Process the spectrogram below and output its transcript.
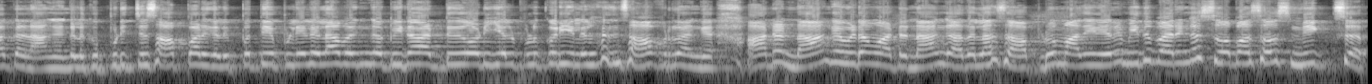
ஆக்கள். நாங்கள் எங்களுக்கு பிடிச்ச சாப்பாடுகள். இப்போத்தைய பிள்ளைகள் எல்லாம் எங்க பினாட்டு ஒடியல் புழுக்கொடியல் எல்லாம் சாப்பிட்றாங்க. ஆனால் நாங்கள் விட மாட்டோம். நாங்கள் அதெல்லாம் சாப்பிடுவோம். அதே நேரம் இது பாருங்க சோபா சோஸ் மிக்சர்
